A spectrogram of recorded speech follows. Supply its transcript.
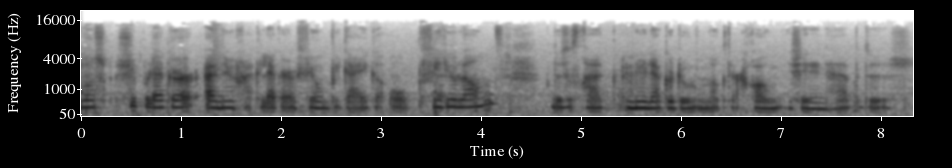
Was super lekker. En nu ga ik lekker een filmpje kijken op Videoland. Dus dat ga ik nu lekker doen. Omdat ik daar gewoon zin in heb. Dus.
